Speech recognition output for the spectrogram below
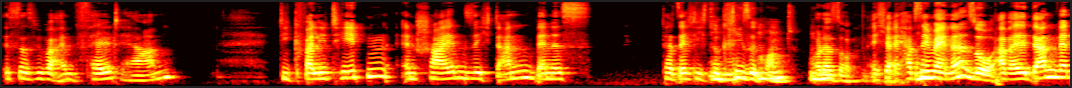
ist das wie bei einem Feldherrn. Die Qualitäten entscheiden sich dann, wenn es tatsächlich zur mhm. Krise mhm. kommt mhm. oder so. Ich, ich hab's nicht mehr, ne? So, aber dann, wenn,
